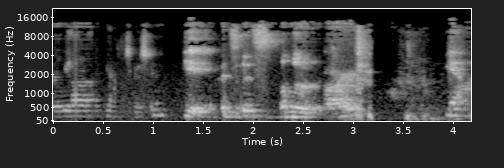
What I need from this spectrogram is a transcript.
really on the presentation. Yeah, it's it's a little hard. Yeah.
